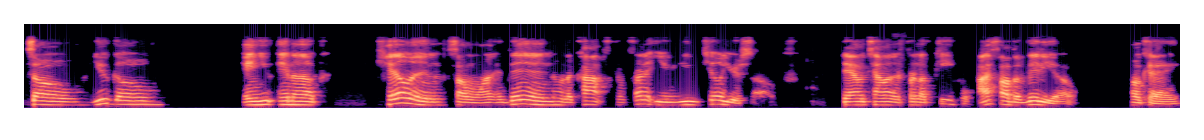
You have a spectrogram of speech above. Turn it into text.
So you go and you end up killing someone, and then when the cops confronted you, you kill yourself downtown in front of people. I saw the video. Okay.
